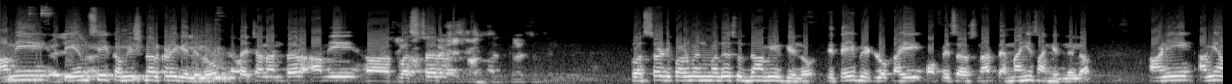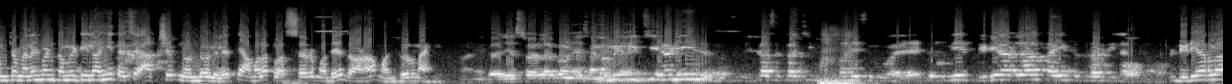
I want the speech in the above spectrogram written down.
आम्ही टीएमसी कमिशनरकडे गेलेलो. त्याच्यानंतर आम्ही क्लस्टर क्लस्टर डिपार्टमेंटमध्ये सुद्धा आम्ही गेलो. तिथेही भेटलो काही ऑफिसर्सना त्यांनाही सांगितलेलं. आणि आम्ही आमच्या मॅनेजमेंट कमिटीलाही त्याचे आक्षेप नोंदवलेले आहेत की आम्हाला क्लस्टरमध्ये जाणं मंजूर नाही आणि रजिस्ट्रारला पण हे सांगितलं आहे. कमिटीची आणि विकासकाची मनमानी सुरू आहे तर तुम्ही काही तक्रार दिला हो? हो. डीडीआरला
